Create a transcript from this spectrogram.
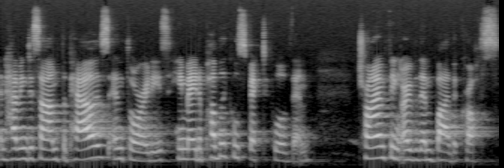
And having disarmed the powers and authorities, he made a public spectacle of them, triumphing over them by the cross.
